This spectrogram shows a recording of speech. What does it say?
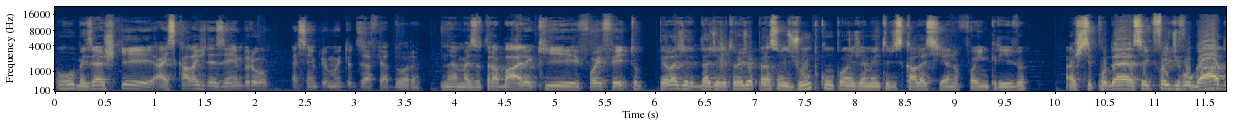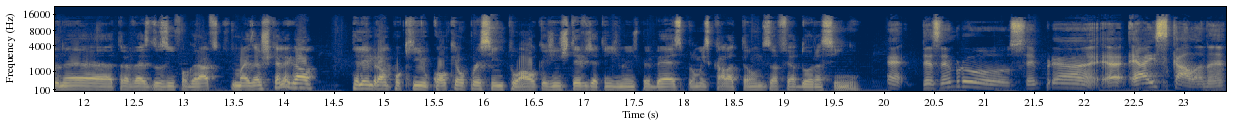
Rubens, eu acho que a escala de dezembro é sempre muito desafiadora, né? Mas o trabalho que foi feito pela da diretoria de operações junto com o planejamento de escala esse ano foi incrível. Acho que se puder, sei que foi divulgado, né, através dos infográficos, mas acho que é legal relembrar um pouquinho qual que é o percentual que a gente teve de atendimento de PBS para uma escala tão desafiadora assim. Né? É, dezembro sempre é, é, é, a escala, né?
